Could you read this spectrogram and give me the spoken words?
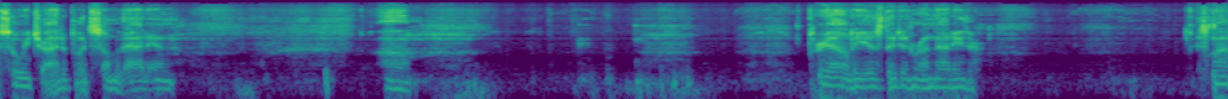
So we try to put some of that in. Um, the reality is they didn't run that either. It's my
